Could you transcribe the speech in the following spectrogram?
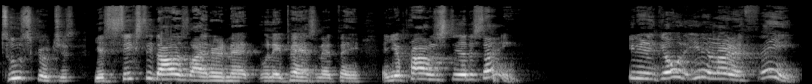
two scriptures. You're sixty dollars lighter than that when they passing that thing, and your problems are still the same. You didn't go there. You didn't learn a thing.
